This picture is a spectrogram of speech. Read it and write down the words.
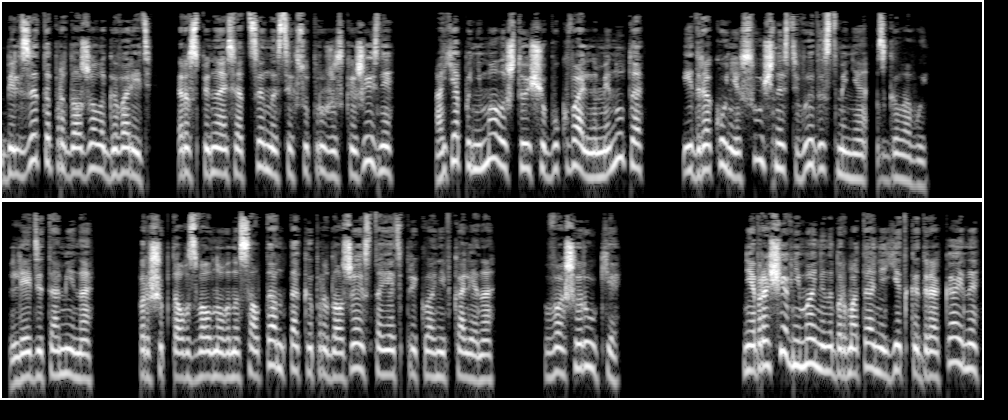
Бельзетта продолжала говорить, распинаясь о ценностях супружеской жизни, а я понимала, что еще буквально минута, и драконья сущность выдаст меня с головой. «Леди Тамина», — прошептал взволнованно Салтан, так и продолжая стоять, преклонив колено. «Ваши руки». Не обращая внимания на бормотание едкой дракайны,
